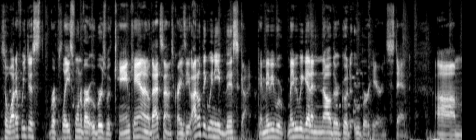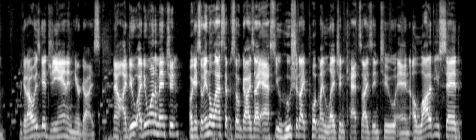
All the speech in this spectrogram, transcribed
So what if we just replace one of our Ubers with Can Can? I know that sounds crazy. I don't think we need this guy. Okay, maybe we maybe we get another good Uber here instead. Um, we could always get Jian in here, guys. Now, I do I do want to mention, okay, so in the last episode, guys, I asked you who should I put my Legend Cat's Eyes into, and a lot of you said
